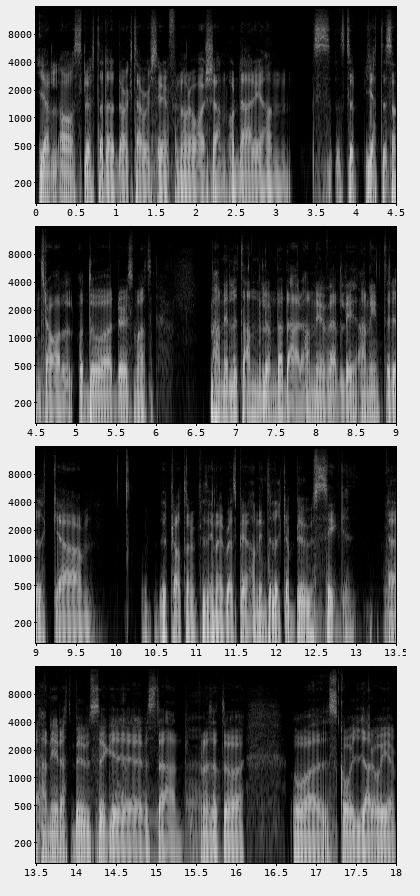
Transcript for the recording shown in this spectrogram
jag avslutade Dark Tower-serien för några år sedan och där är han typ jättecentral och då, då är det som att men han är lite annorlunda där. Han är, väldigt, han är inte lika, vi pratade precis innan vi började spela, han är inte lika busig. Eh, han är rätt busig i The Stand på något sätt och, och skojar och är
